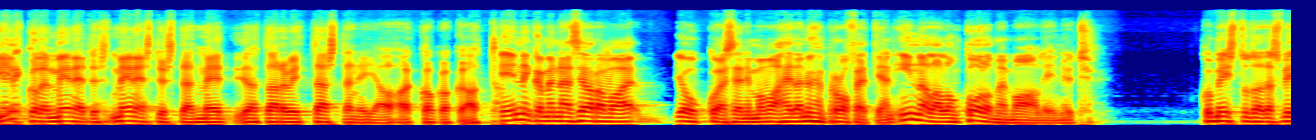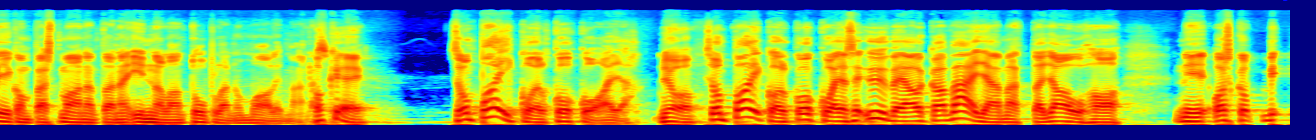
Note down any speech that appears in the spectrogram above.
IFKlle menetystä, menestystä, että me ei tarvitse tästä niin jauhaa koko kautta. Ennen kuin mennään seuraavaan joukkueeseen, niin mä vaan heitän yhden profetian. Innalalla on kolme maalia nyt. Kun me istutaan tässä viikon päästä maanantaina, Innalla on tuplannut maalimäärä. Okei, okay. Se on paikoilla koko ajan. joo. Se on paikoilla koko ajan, se YV alkaa vääjäämättä jauhaa, niin olisiko Mi-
